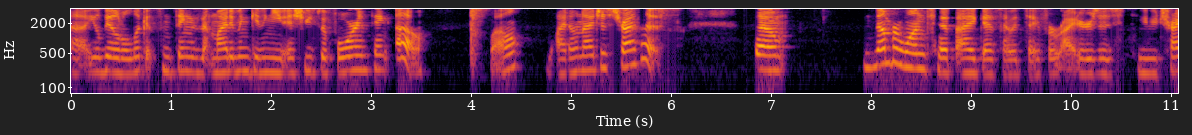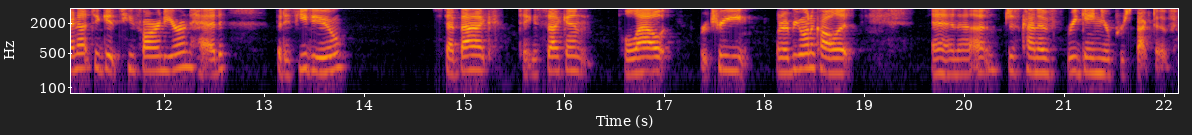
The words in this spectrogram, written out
Uh, you'll be able to look at some things that might have been giving you issues before and think, oh, well, why don't I just try this? So, number one tip, I guess I would say for writers is to try not to get too far into your own head. But if you do, step back, take a second, pull out, retreat, whatever you want to call it, and uh, just kind of regain your perspective.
